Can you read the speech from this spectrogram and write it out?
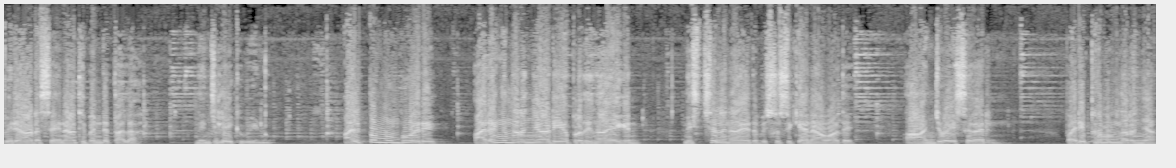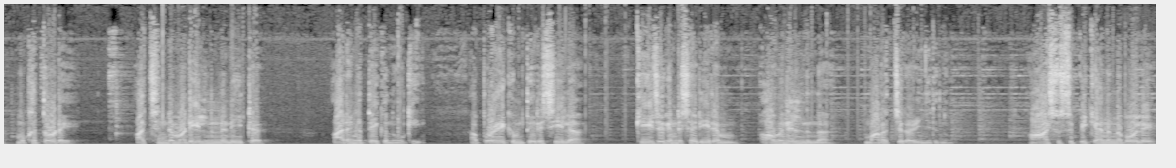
വിരാട സേനാധിപന്റെ തല നെഞ്ചിലേക്ക് വീണു. അല്പം മുമ്പ് വരെ അരങ്ങ് നിറഞ്ഞാടിയ പ്രതിനായകൻ നിശ്ചലനായത് വിശ്വസിക്കാനാവാതെ ആ അഞ്ചു വയസ്സുകാരൻ പരിഭ്രമം നിറഞ്ഞ മുഖത്തോടെ അച്ഛന്റെ മടിയിൽ നിന്ന് എണീറ്റ് അരങ്ങത്തേക്ക് നോക്കി. അപ്പോഴേക്കും തിരശീല കീചകന്റെ ശരീരം അവനിൽ നിന്ന് മറച്ചു കഴിഞ്ഞിരുന്നു. ആശ്വസിപ്പിക്കാനെന്ന പോലെ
